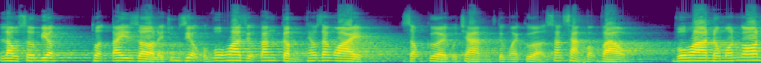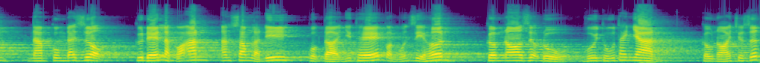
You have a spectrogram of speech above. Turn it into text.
lau sơ miệng Thuận tay giờ lấy chung rượu của vô hoa rượu tăng cầm theo ra ngoài. Giọng cười của chàng từ ngoài cửa sang sảng vọng vào. Vô hoa nấu món ngon, Nam Cung đã rượu. Cứ đến là có ăn Ăn xong là đi. Cuộc đời như thế còn muốn gì hơn? Cơm no, rượu đủ, Vui thú thanh nhàn. Câu nói chưa dứt,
